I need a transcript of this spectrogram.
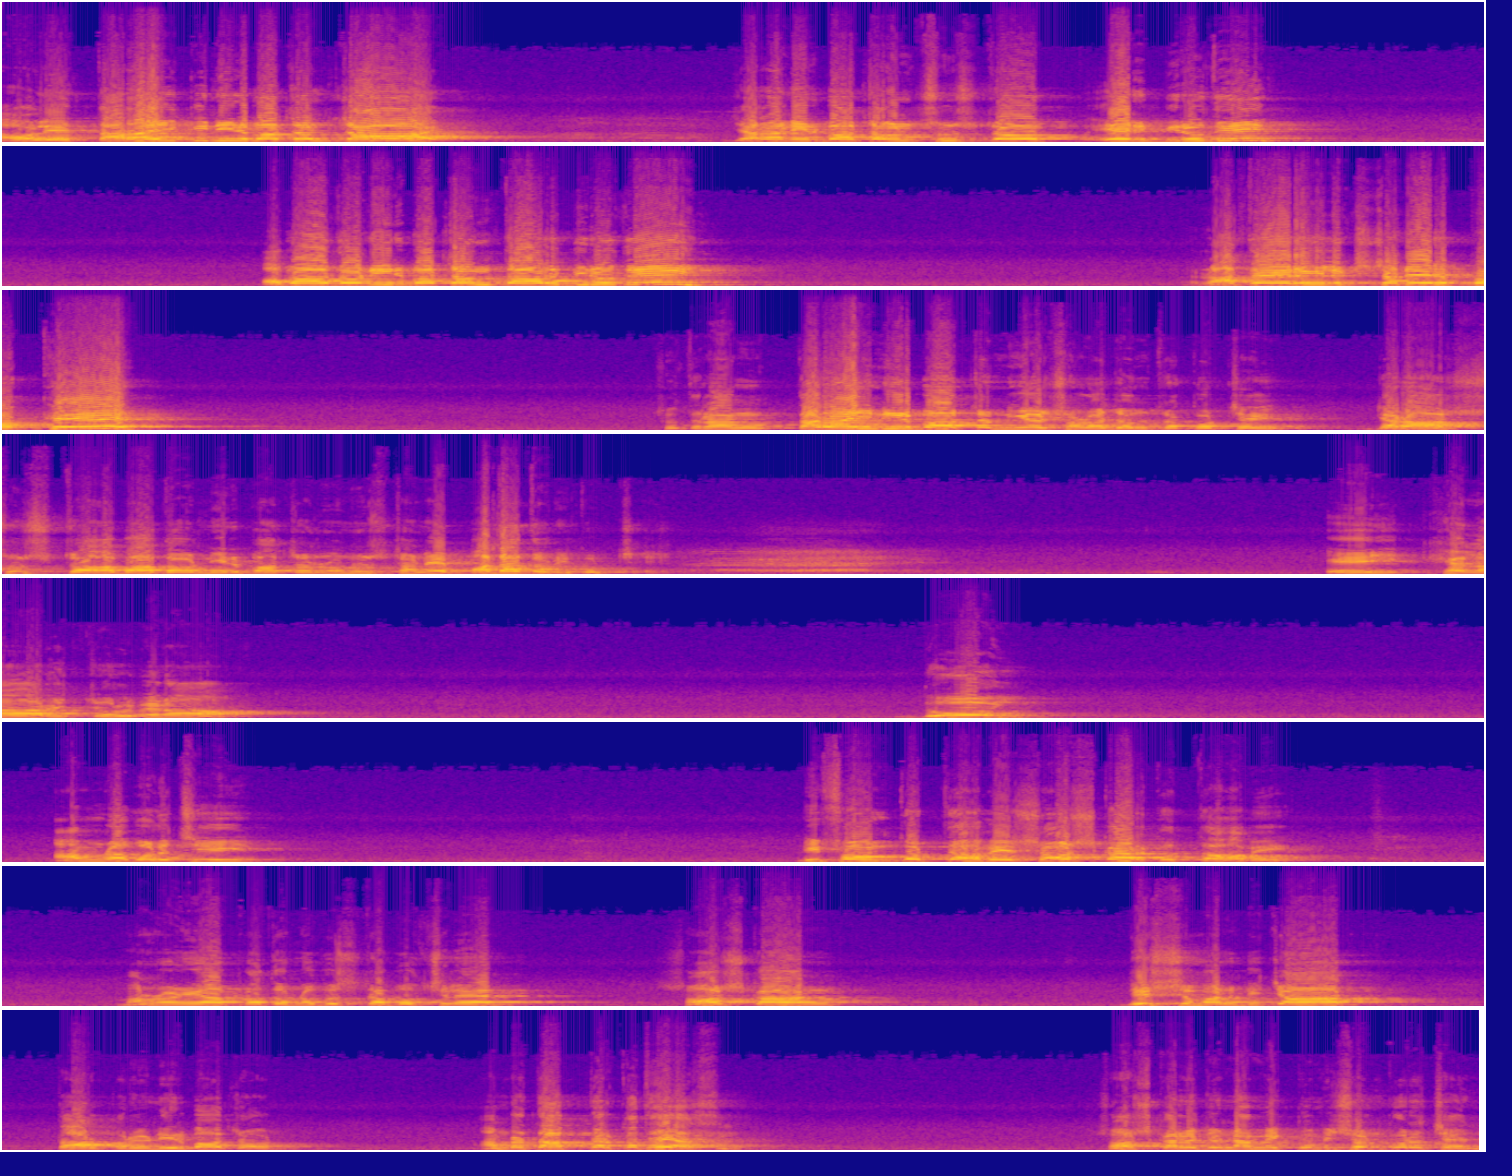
তাহলে তারাই কি নির্বাচন চায়? যারা নির্বাচন সুষ্ঠু এর বিরোধী, অবাধ নির্বাচন তার বিরোধী, রাতের ইলেকশনের পক্ষে, সুতরাং তারাই নির্বাচন নিয়ে ষড়যন্ত্র করছে, যারা সুষ্ঠু অবাধ নির্বাচন অনুষ্ঠানে বাধা তৈরি করছে। এই খেলার চলবে না। দুই, আমরা বলেছি রিফর্ম করতে হবে, সংস্কার করতে হবে। মাননীয় প্রধান উপস্থিত বলছিলেন, সংস্কার, দৃশ্যমান বিচার, তারপরে নির্বাচন। আমরা তো আপনার কথাই আসি। সংস্কারের জন্য আমি কমিশন করেছেন।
